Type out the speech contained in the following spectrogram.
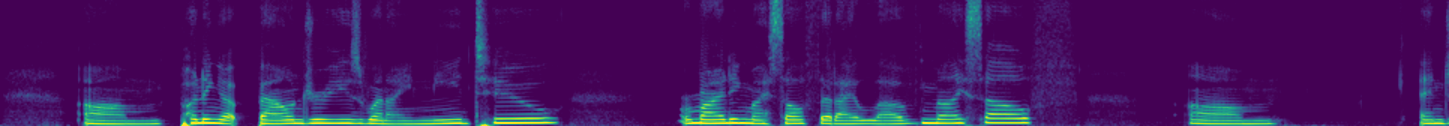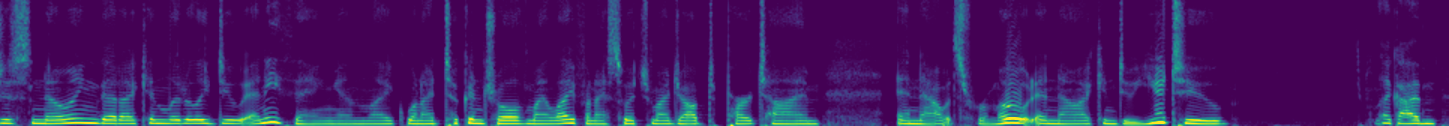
um, putting up boundaries when I need to, reminding myself that I love myself. Um, and just knowing that I can literally do anything. And like when I took control of my life and I switched my job to part time and now it's remote and now I can do YouTube, like I'm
